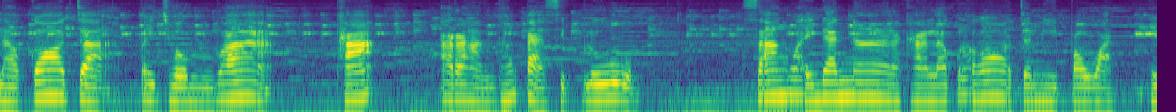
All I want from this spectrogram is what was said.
เราก็จะไปชมว่าพระอรหันต์ทั้ง 80 รูป สร้างไว้ด้านหน้านะคะ แล้วก็จะมีประวัติให้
